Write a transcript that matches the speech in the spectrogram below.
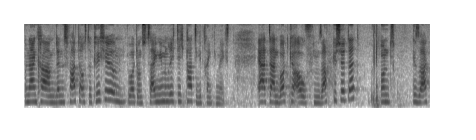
Und dann kam Dennis Vater aus der Küche und wollte uns zeigen, wie man richtig Partygetränke mixt. Er hat dann Wodka auf den Saft geschüttet und gesagt,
